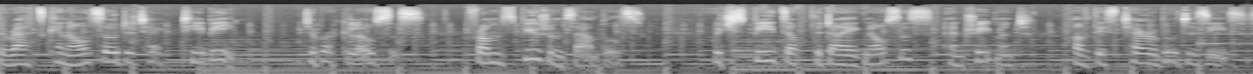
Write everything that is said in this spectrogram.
the rats can also detect TB, tuberculosis, from sputum samples, which speeds up the diagnosis and treatment of this terrible disease.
